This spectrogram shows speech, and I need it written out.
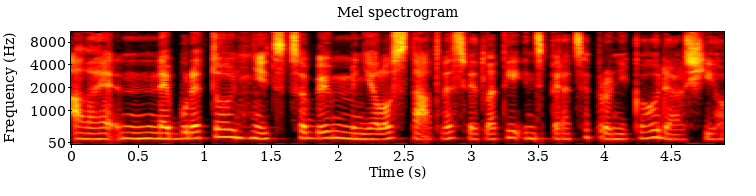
Ale nebude to nic, co by mělo stát ve světle té inspirace pro někoho dalšího.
